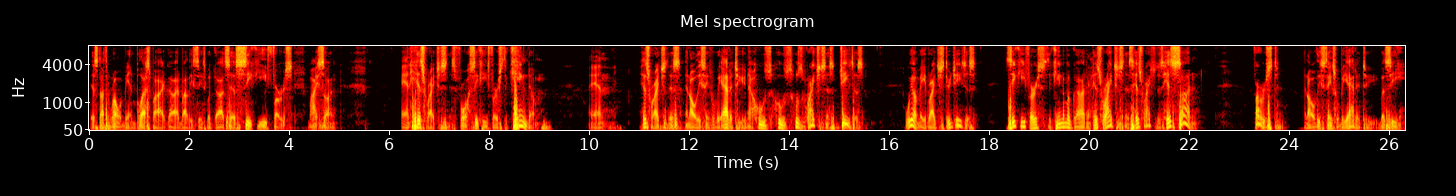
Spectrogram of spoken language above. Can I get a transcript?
there's nothing wrong with being blessed by God by these things, but God says, Seek ye first, my son, and his righteousness. For seek ye first the kingdom and his righteousness, and all these things will be added to you. Now, whose whose whose righteousness? Jesus. We are made righteous through Jesus. Seek ye first the kingdom of God and his righteousness, his righteousness, his son first, and all these things will be added to you. But see,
